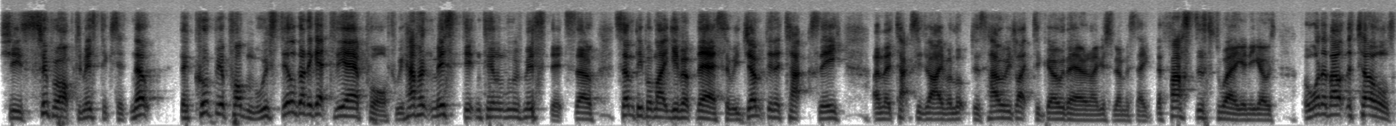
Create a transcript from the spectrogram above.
she's super optimistic. She said, "No, there could be a problem. We've still got to get to the airport. We haven't missed it until we've missed it. So some people might give up there. So we jumped in a taxi, and the taxi driver looked at us how we'd like to go there. And I just remember saying the fastest way. And he goes, well, "What about the tolls?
